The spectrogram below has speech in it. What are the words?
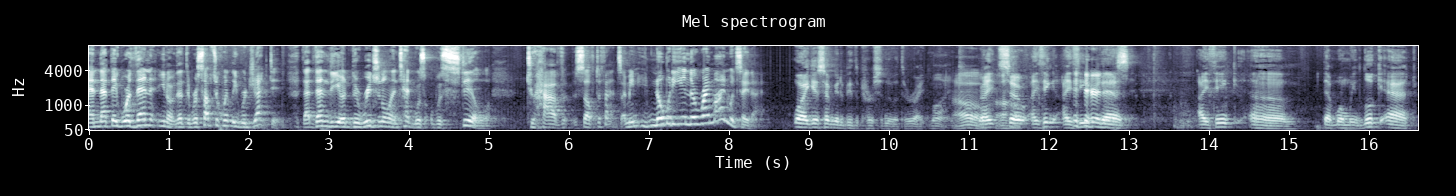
and that they were then you know that they were subsequently rejected that then the, the original intent was was still to have self-defense. I mean nobody in their right mind would say that. Well, I guess I'm going to be the person with the right mind. Oh, right. oh. So I think I think that is. I think um, that when we look at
